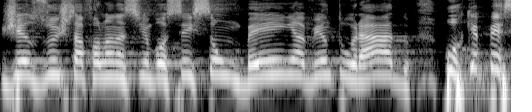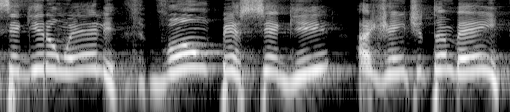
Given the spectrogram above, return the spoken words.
Jesus está falando assim: vocês são bem-aventurados, porque perseguiram Ele, vão perseguir a gente também.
